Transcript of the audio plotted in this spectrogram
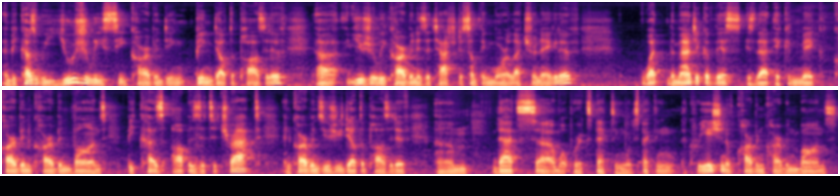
and because we usually see carbon being, being delta positive, uh, usually carbon is attached to something more electronegative what the magic of this is that it can make carbon-carbon bonds because opposites attract and carbon's usually delta positive. Um, that's uh, what we're expecting. We're expecting the creation of carbon-carbon bonds.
